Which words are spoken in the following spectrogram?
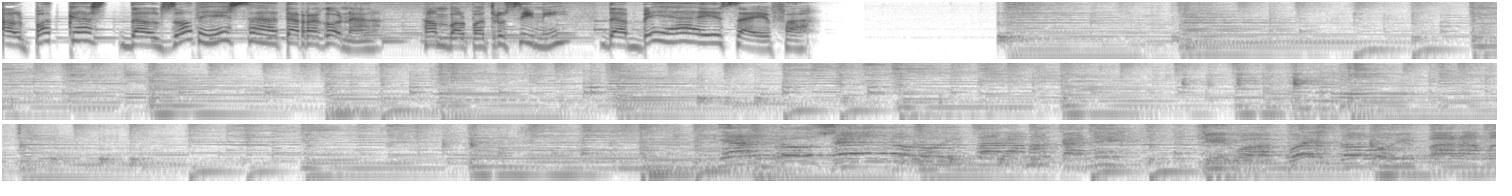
el podcast dels ODS a Tarragona, amb el patrocini de BASF. Marcané, llego a Puerto voy para Mayarín.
